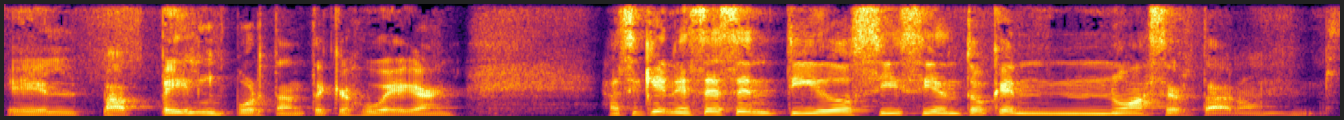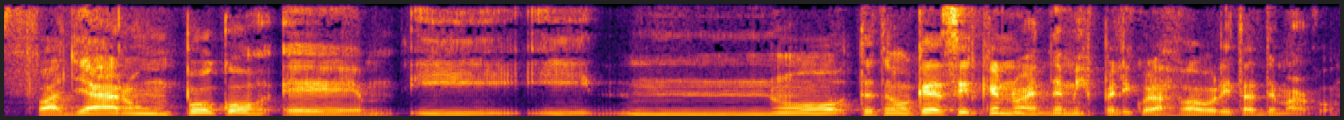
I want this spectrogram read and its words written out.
el papel importante que juegan. Así que en ese sentido sí siento que no acertaron, fallaron un poco eh, y, no te tengo que decir que no es de mis películas favoritas de Marvel.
